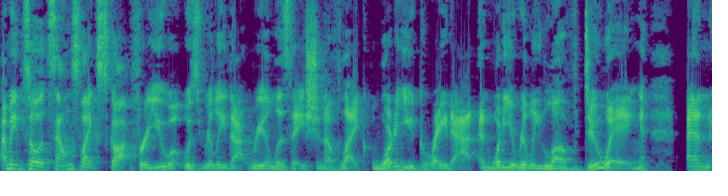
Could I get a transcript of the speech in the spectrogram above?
I mean, so it sounds like Scott, for you, it was really that realization of like, what are you great at and what do you really love doing? And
